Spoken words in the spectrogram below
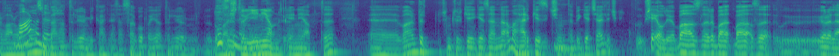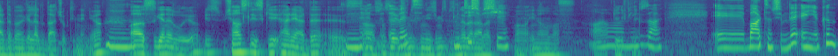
var Var olmaz mı? mıdır? Ben hatırlıyorum birkaç mesela Sagopa'yı hatırlıyorum. Dolaştı? Yeni yaptı Yeni yaptı. Ee, vardır tüm Türkiye'yi gezenler ama herkes için tabii geçerli çünkü şey oluyor bazıları ba- bazı e, yörelerde bölgelerde daha çok dinleniyor. Hı. Bazısı genel oluyor. Biz şanslıyız ki her yerde e, sağ olsun evet. seyircimiz dinleyicimiz bizimle Müthiş bir beraber. şey. Aa, inanılmaz. Aa, Keyifli. ne güzel. Ee, Bartın şimdi en yakın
